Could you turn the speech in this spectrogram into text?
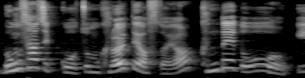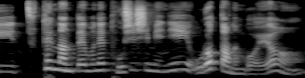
농사 짓고 좀 그럴 때였어요. 근데도 이 주택난 때문에 도시 시민이 울었다는 거예요.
